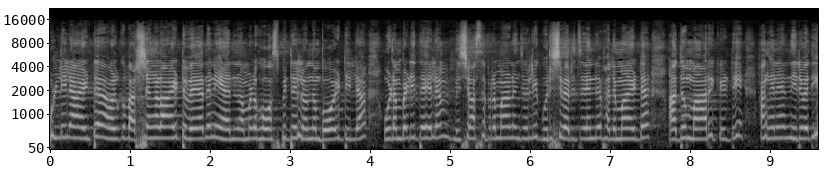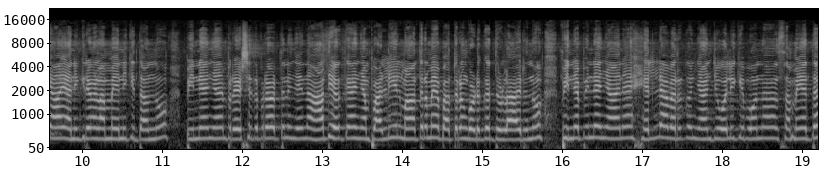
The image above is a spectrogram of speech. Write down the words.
ഉള്ളിലായിട്ട് അവൾക്ക് വർഷങ്ങളായിട്ട് വേദനയായിരുന്നു. നമ്മൾ ഹോസ്പിറ്റലിലൊന്നും പോയിട്ടില്ല. ഉടമ്പടി തൈലം വിശ്വാസ പ്രമാണം ചൊല്ലി കുരിശ് വരച്ചതിന്റെ ഫലമായിട്ട് അതും മാറിക്കിട്ടി. അങ്ങനെ നിരവധിയായ അനുഗ്രഹങ്ങൾ അമ്മ എനിക്ക് തന്നു. പിന്നെ ഞാൻ പ്രേക്ഷിത പ്രവർത്തനം ചെയ്യുന്ന ആദ്യമൊക്കെ ഞാൻ പള്ളിയിൽ മാത്രമേ പത്രം കൊടുക്കത്തുള്ളായിരുന്നു. പിന്നെ പിന്നെ ഞാൻ എല്ലാവർക്കും ഞാൻ ജോലിക്ക് പോകുന്ന സമയത്ത്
